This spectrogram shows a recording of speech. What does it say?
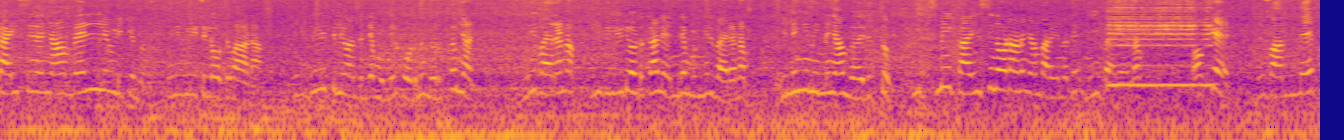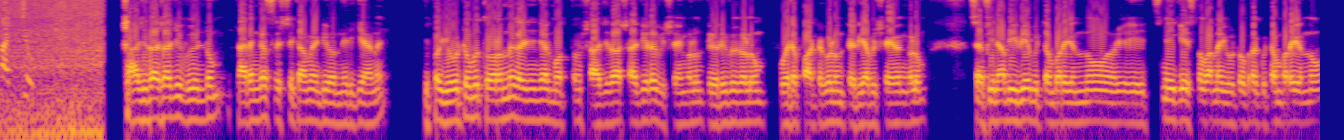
കൈസിനെ ഞാൻ വെല്ലു വിളിക്കുന്നു ഇനി വീട്ടിലോട്ട് പാടാം നീ വീട്ടിൽ വന്നിന്റെ മുന്നിൽ കൊടുന്ന് നിർത്തും ഞാൻ. നീ വരണം. ഈ വീഡിയോ എടുക്കാൻ എന്റെ മുന്നിൽ വരണം. ഇല്ലെങ്കിൽ നിന്നെ ഞാൻ വരുത്തും. ഇറ്റ്സ് മീ കൈസിനോടാണ് ഞാൻ പറയുന്നത്. നീ വരണം. ഓക്കെ നീ വന്നേ പറ്റൂ. ഷാജിദ ഷാജി വീണ്ടും തരംഗം സൃഷ്ടിക്കാൻ വേണ്ടി വന്നിരിക്കുകയാണ്. ഇപ്പൊ യൂട്യൂബ് തുറന്നു കഴിഞ്ഞാൽ മൊത്തം ഷാജിദ ഷാജിയുടെ വിഷയങ്ങളും തെറിവുകളും പൂരപ്പാട്ടുകളും തെറിയഭിഷേകങ്ങളും സഫീന ബീബിയെ കുറ്റം പറയുന്നു ഇറ്റ്സ് മീ കേസ് എന്ന് പറഞ്ഞ യൂട്യൂബറെ കുറ്റം പറയുന്നു.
